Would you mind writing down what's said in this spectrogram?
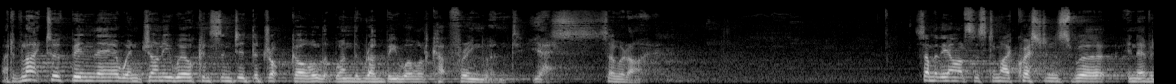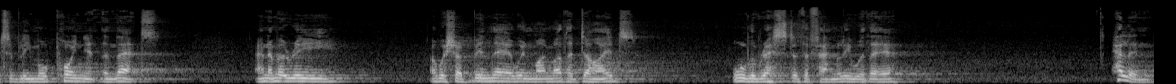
I'd have liked to have been there when Jonny Wilkinson did the drop goal that won the Rugby World Cup for England. Yes, so would I. Some of the answers to my questions were inevitably more poignant than that. Anna Marie, I wish I'd been there when my mother died. All the rest of the family were there. Helen,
